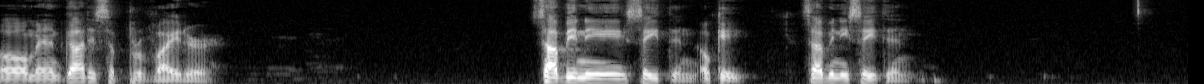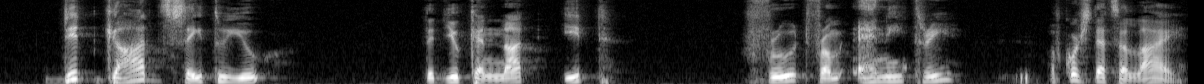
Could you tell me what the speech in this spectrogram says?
Oh man, God is a provider. Sabi ni Satan, okay, sabi ni Satan, Did God say to you that you cannot eat fruit from any tree? Of course, that's a lie.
